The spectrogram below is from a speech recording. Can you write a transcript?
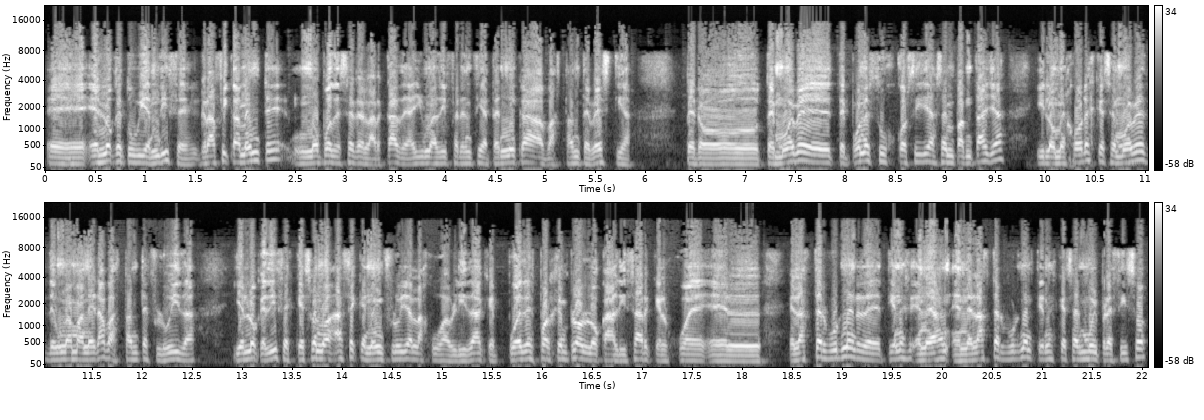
Eh, es lo que tú bien dices, gráficamente no puede ser el arcade, hay una diferencia técnica bastante bestia, pero te mueve, te pones tus cosillas en pantalla y lo mejor es que se mueve de una manera bastante fluida y es lo que dices, que eso no hace que no influya en la jugabilidad, que puedes por ejemplo localizar que el, el, el Afterburner tienes, en el, en el tienes que ser muy preciso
